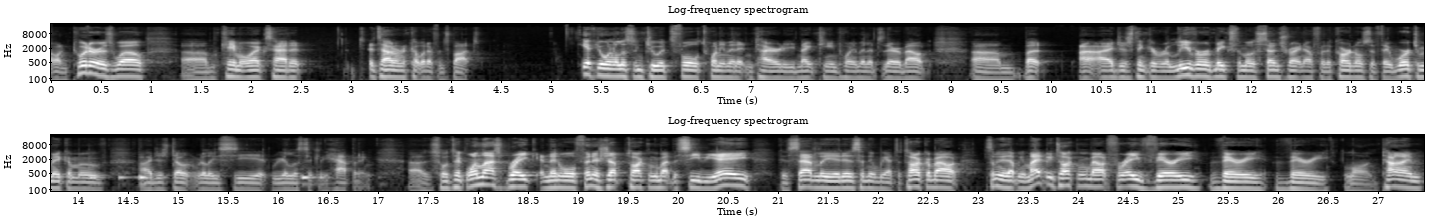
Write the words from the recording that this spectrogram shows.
on Twitter as well. Um, KMOX had it. It's out on a couple different spots. If you want to listen to its full 20 minute entirety, 19, 20 minutes thereabout. Um, but I, I just think a reliever makes the most sense right now for the Cardinals. If they were to make a move, I just don't really see it realistically happening. Uh, so we'll take one last break and then we'll finish up talking about the CBA because sadly it is something we have to talk about, something that we might be talking about for a very, very, very long time.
